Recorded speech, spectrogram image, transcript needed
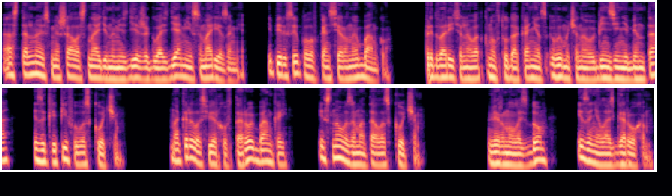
а остальное смешала с найденными здесь же гвоздями и саморезами и пересыпала в консервную банку предварительно воткнув туда конец вымоченного в бензине бинта и закрепив его скотчем. Накрыла сверху второй банкой и снова замотала скотчем. Вернулась в дом и занялась горохом.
